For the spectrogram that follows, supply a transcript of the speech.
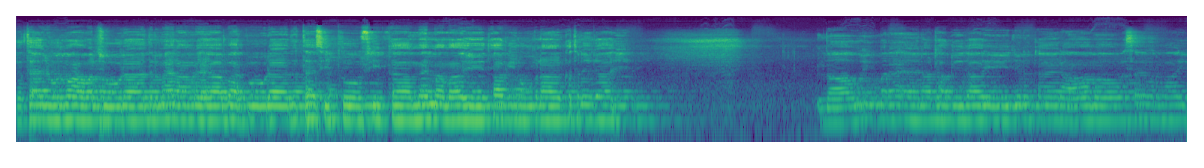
ਤਿਥੈ ਜੋਤ ਮਹਾਵਲ ਸੂਰ ਦਿਨ ਮਹਿ ਰਾਮ ਰਹਾ ਭਰਪੂਰ ਤਿਥੈ ਸੀਤੋ, ਸੀਤਾ, ਮਹਿਮਾ ਮਾਹੀ ਤਾ ਰੂਪ ਨਾ ਕਥਨੇ ਜਾਹੀ। ਨਾ ਹੋਈ ਮਰੈ, ਨਾ ਠਾਗੀ ਜਾਹੀ, ਜਿਨ ਕੈ ਰਾਮ ਵਸੈ ਵਰਮਾਈ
